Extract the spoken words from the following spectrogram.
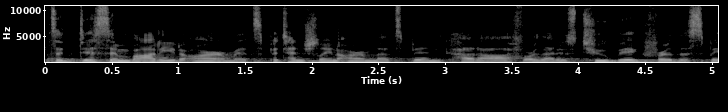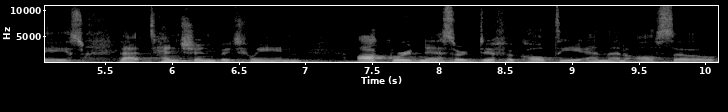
it's a disembodied arm. It's potentially an arm that's been cut off or that is too big for the space. That tension between awkwardness or difficulty and then also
